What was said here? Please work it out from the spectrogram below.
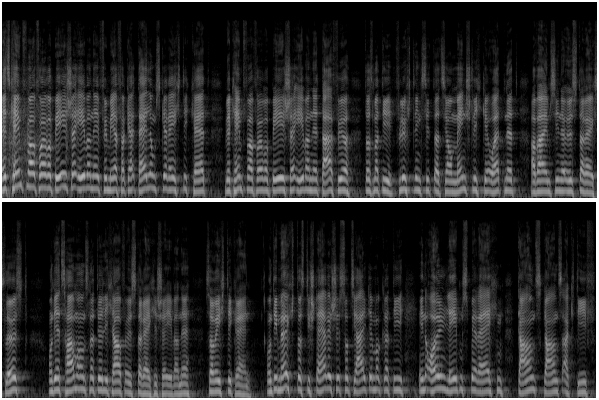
Jetzt kämpfen wir auf europäischer Ebene für mehr Verteilungsgerechtigkeit. Wir kämpfen auf europäischer Ebene dafür, dass man die Flüchtlingssituation menschlich geordnet, aber auch im Sinne Österreichs löst. Und jetzt haben wir uns natürlich auch auf österreichischer Ebene so richtig rein. Und ich möchte, dass die steirische Sozialdemokratie in allen Lebensbereichen ganz, ganz aktiv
